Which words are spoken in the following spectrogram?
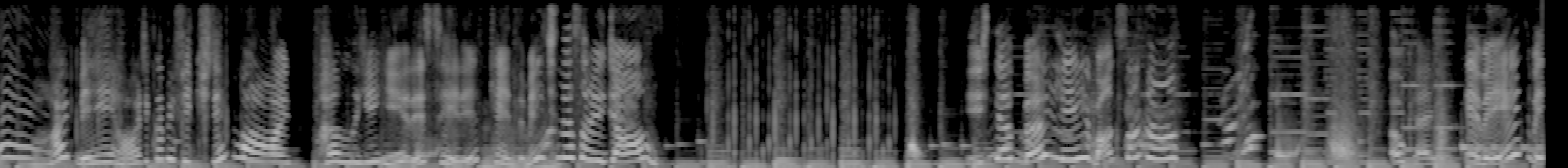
Vay be harika bir fikrim var. Halıyı yere serip kendimi içine saracağım. İşte böyle baksana. Okay. Evet ve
